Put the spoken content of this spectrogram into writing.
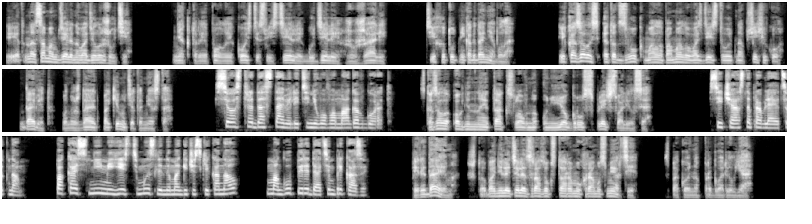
И это на самом деле наводило жути. Некоторые полые кости свистели, гудели, жужжали. Тихо тут никогда не было. И казалось, этот звук мало-помалу воздействует на психику, давит, вынуждает покинуть это место. Сестры доставили теневого мага в город. Сказала огненная так, словно у нее груз с плеч свалился. Сейчас направляются к нам. Пока с ними есть мысленный магический канал, могу передать им приказы. «Передай чтобы они летели сразу к старому храму смерти», — спокойно проговорил я.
